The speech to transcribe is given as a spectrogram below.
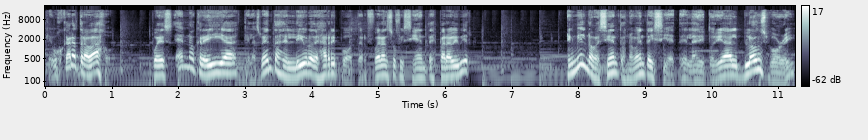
que buscara trabajo, pues él no creía que las ventas del libro de Harry Potter fueran suficientes para vivir. En 1997, la editorial Bloomsbury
